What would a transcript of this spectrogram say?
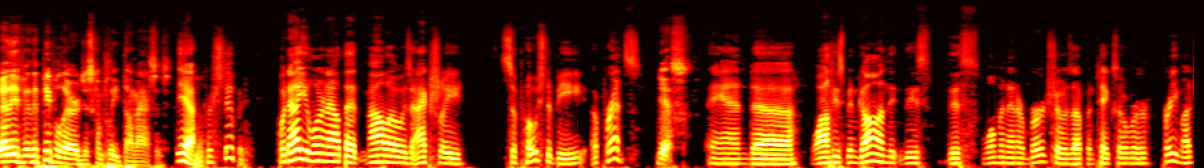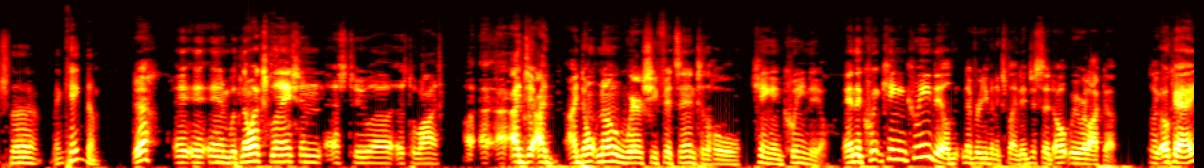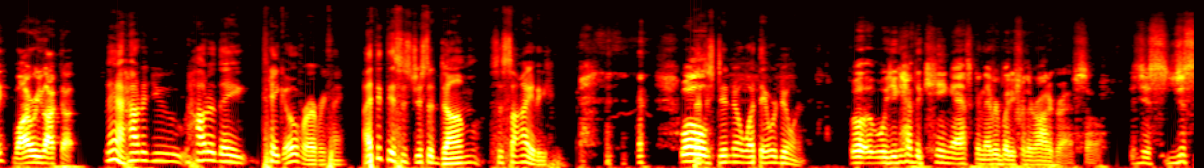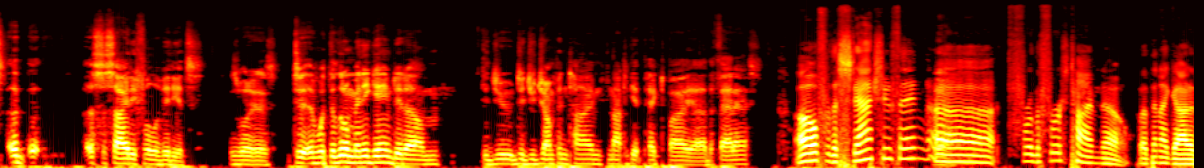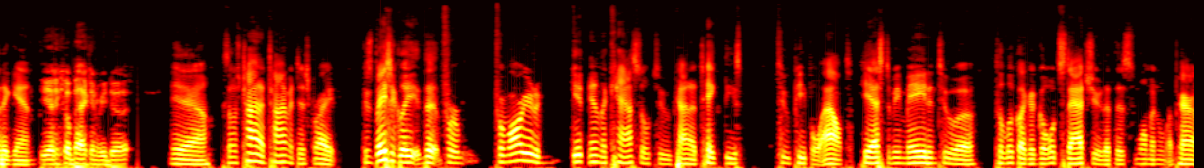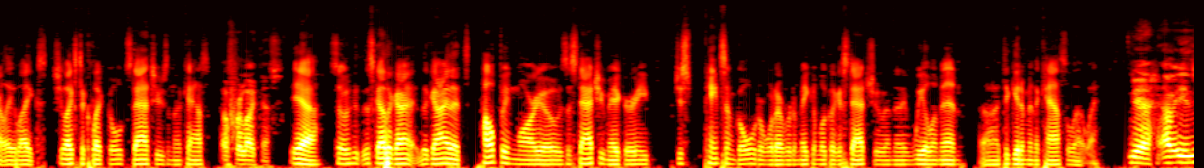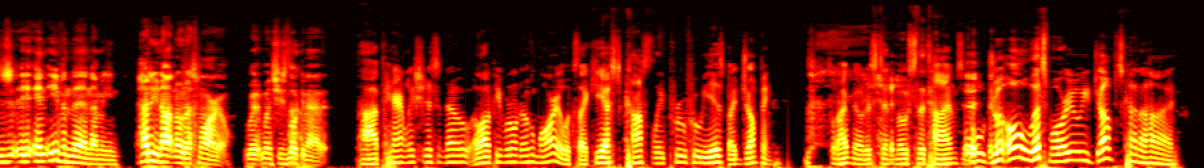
Yeah, these, the people there are just complete dumbasses. Yeah, they're stupid. But now you learn out that Mallow is actually supposed to be a prince, Yes. and uh, while he's been gone, th- these this woman and her bird shows up and takes over pretty much the, the kingdom. Yeah, a- a- and with no explanation as to uh, as to why. I, I, I, I don't know where she fits into the whole king and queen deal. And the queen, king and queen deal never even explained. It just said, "Oh, we were locked up." Like, okay, why were you locked up? Yeah, how did you? How did they take over everything? I think this is just a dumb society that Well, just didn't know what they were doing. well, well, you have the king asking everybody for their autographs, so it's just just a, a, a society full of idiots is what it is. To, with the little mini game, did um, did you did you jump in time not to get picked by uh, the fat ass? Oh, for the statue thing? Yeah. Uh, for the first time, no. But then I got it again. You had to go back and redo it. Yeah, because I was trying to time it just right. Because basically, the for for Mario to get in the castle to kind of take these two people out, he has to be made into a to look like a gold statue that this woman apparently likes. She likes to collect gold statues in the castle. of her likeness. Yeah. So this guy, the guy, the guy that's helping Mario is a statue maker, and he just paint some gold or whatever to make him look like a statue, and then they wheel him in uh, to get him in the castle that way. Yeah, I mean, and even then, I mean, how do you not know that's Mario when when she's looking at it? Uh, apparently, she doesn't know. A lot of people don't know who Mario looks like. He has to constantly prove who he is by jumping. That's what I've noticed, and most of the times, oh, ju- oh, that's Mario. He jumps kind of high.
